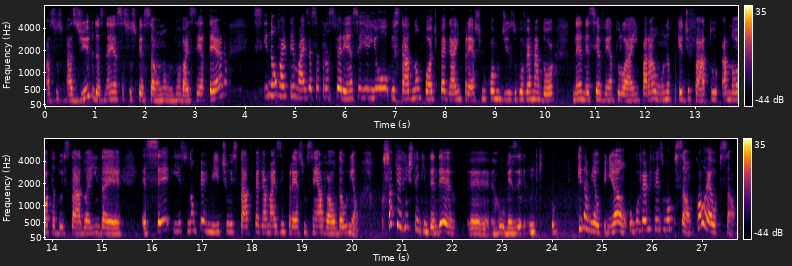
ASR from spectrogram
as, as dívidas, né? Essa suspensão não, não vai ser eterna e não vai ter mais essa transferência e, e, o Estado não pode pegar empréstimo, como diz o governador né, nesse evento lá em Paraúna, porque de fato a nota do Estado ainda é, é, se isso não permite o Estado pegar mais empréstimos sem aval da União. Só que a gente tem que entender, é, Rubens, que, na minha opinião, o governo fez uma opção. Qual é a opção?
